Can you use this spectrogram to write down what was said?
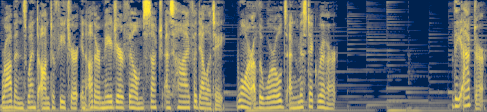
Robbins went on to feature in other major films such as High Fidelity, War of the Worlds and Mystic River. The actor,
